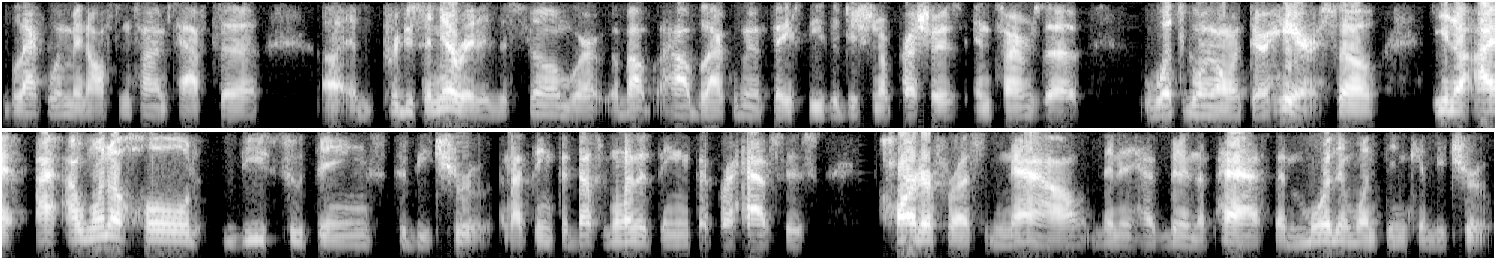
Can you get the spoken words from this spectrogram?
black women oftentimes have to uh, produce and narrated this film where about how black women face these additional pressures in terms of what's going on with their hair. So you know, I I, I want to hold these two things to be true, and I think that that's one of the things that perhaps is harder for us now than it has been in the past. That more than one thing can be true.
